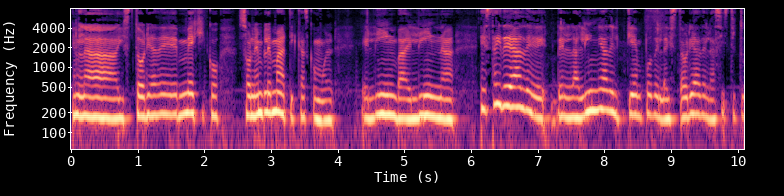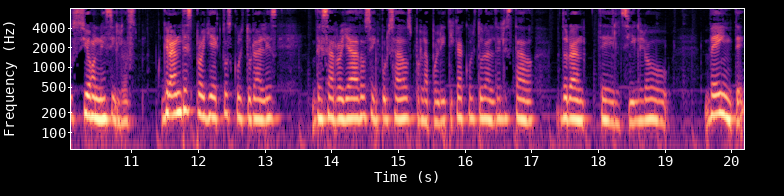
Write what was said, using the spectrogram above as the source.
en la historia de México son emblemáticas como el, el INBA, el INA. Esta idea de, de la línea del tiempo de la historia de las instituciones y los grandes proyectos culturales desarrollados e impulsados por la política cultural del Estado durante el siglo XX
